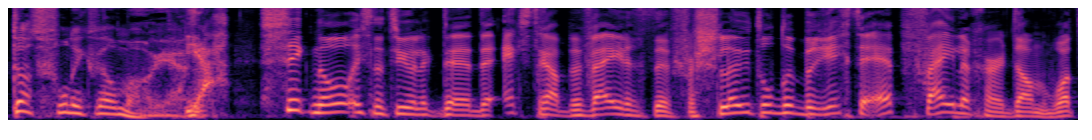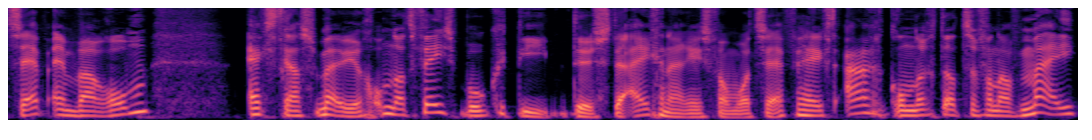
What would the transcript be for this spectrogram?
dat vond ik wel mooi. Ja. Ja, Signal is natuurlijk de, de extra beveiligde, versleutelde berichten-app. Veiliger dan WhatsApp. En waarom? Extra smeuig, omdat Facebook, die dus de eigenaar is van WhatsApp, heeft aangekondigd dat ze vanaf mei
